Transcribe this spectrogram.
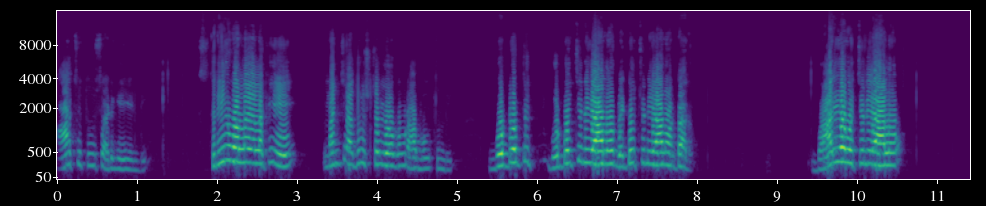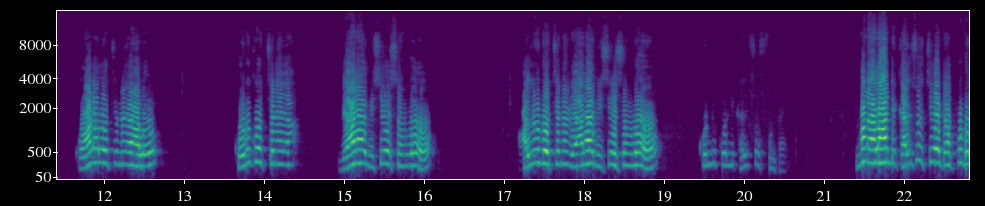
ఆచితూసి అడిగేయండి. స్త్రీ వల్ల వీళ్ళకి మంచి అదృష్ట యోగం రాబోతుంది. గొడ్డొట్టి గొడ్డొచ్చిన యాలో బిడ్డొచ్చిన యాలో అంటారు. భార్య వచ్చిన యాలో కోడలు వచ్చిన యాలో కొడుకు వచ్చిన వేళ విశేషంలో అల్లుడు వచ్చిన వేళ విశేషంలో కొన్ని కొన్ని కలిసి వస్తుంటాయి. మరి అలాంటి కలిసి వచ్చేటప్పుడు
